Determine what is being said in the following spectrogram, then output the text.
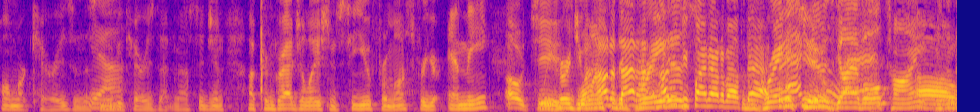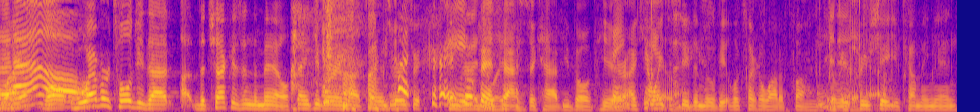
Hallmark carries, and this Yeah. movie carries that message. And uh, congratulations to you from us for your Emmy. Oh, We geez. heard you Well, won how for did the that- how- how did you find out about the that? greatest Thank you. news guy of all time. Oh, Wasn't that wow. it? Wow. Well, whoever told you that, uh, the check is in the mail. Thank you very much. That was very sweet. great. It's so fantastic to have you both here. Thank I can't wait to you. see the movie. It looks like a lot of fun. So It we is. appreciate you coming in.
